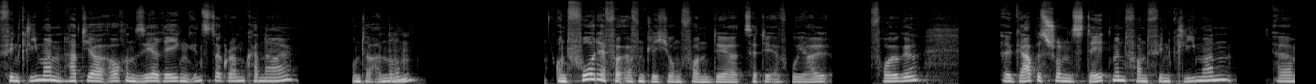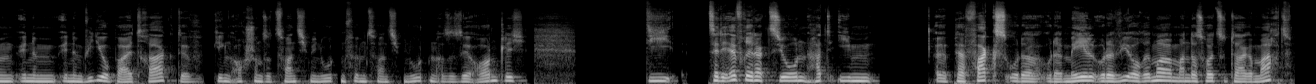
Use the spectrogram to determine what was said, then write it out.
Finn Kliman hat ja auch einen sehr regen Instagram-Kanal, unter anderem. Mhm. Und vor der Veröffentlichung von der ZDF Royal-Folge äh, gab es schon ein Statement von Finn Kliman ähm, in, einem, in einem Videobeitrag, der ging auch schon so 20 Minuten, 25 Minuten, also sehr ordentlich, die ZDF-Redaktion hat ihm äh, per Fax oder, oder Mail oder wie auch immer man das heutzutage macht,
